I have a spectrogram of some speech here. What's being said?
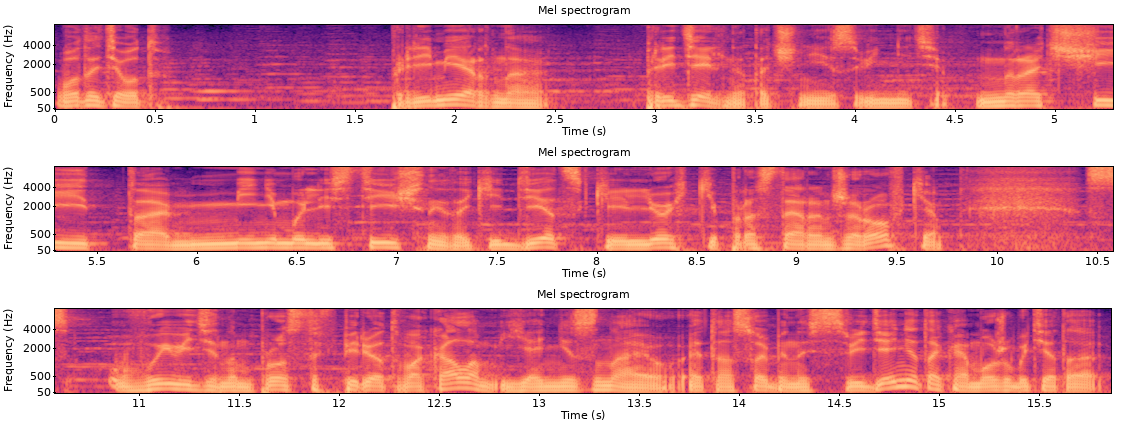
вот эти вот примерно предельно, точнее, извините, нарочито, минималистичные, такие детские, легкие, простые аранжировки с выведенным просто вперед вокалом, я не знаю, это особенность сведения такая, может быть, это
